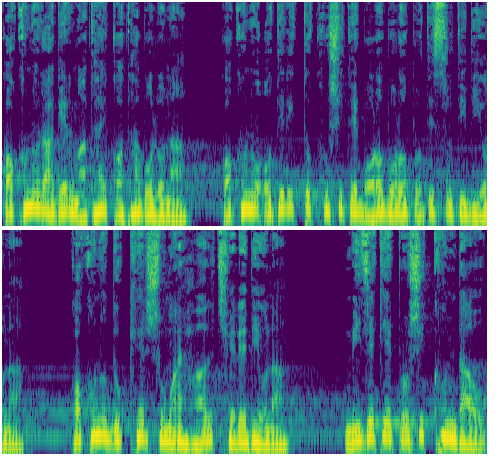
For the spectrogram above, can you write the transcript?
কখনো রাগের মাথায় কথা বলো না, কখনো অতিরিক্ত খুশিতে বড় বড় প্রতিশ্রুতি দিও না। কখনো দুঃখের সময় হাল ছেড়ে দিও না। নিজেকে প্রশিক্ষণ দাও,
